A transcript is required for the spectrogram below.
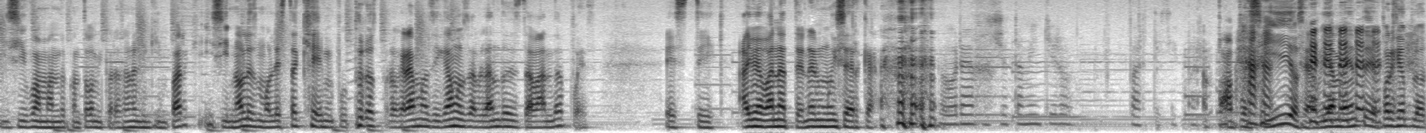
y sigo amando con todo mi corazón a Linkin Park. Y si no les molesta que en futuros programas sigamos hablando de esta banda, pues este, ahí me van a tener muy cerca. Ahora, pues yo también quiero participar. Ah, pues sí, o sea, obviamente. Por ejemplo,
